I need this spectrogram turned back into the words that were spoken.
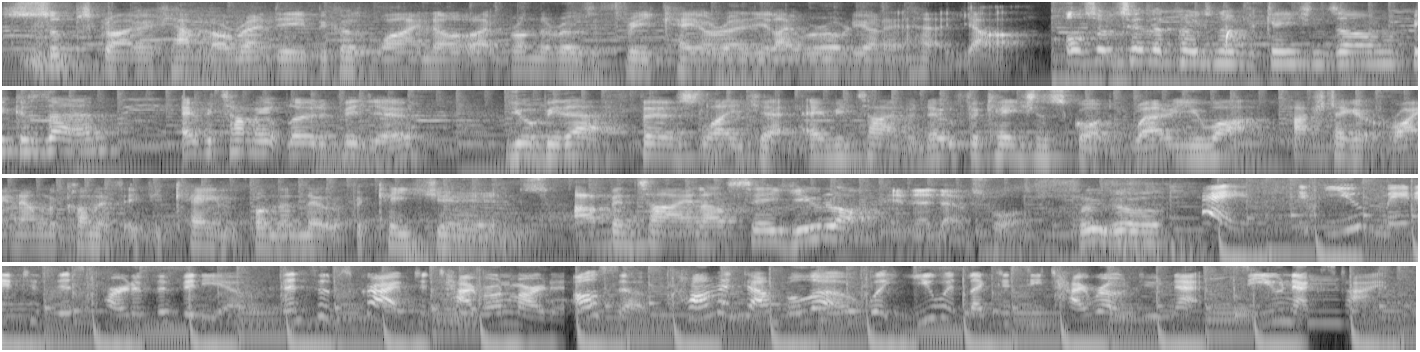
subscribe if you haven't already, because why not? Like, we're on the road to 3k already, like, we're already on it, yeah. Also, turn the post notifications on, because then, every time I upload a video, You'll be there, first like it every time. A notification squad, where are you are. Hashtag it right now in the comments if you came from the notifications. I've been Ty and I'll see you lot in the next one. See ya. Hey, if you've made it to this part of the video, then subscribe to Tyrone Mardon. Also, comment down below what you would like to see Tyrone do next. See you next time.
